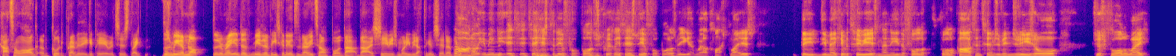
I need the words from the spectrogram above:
catalogue of good Premier League appearances. Like doesn't mean I'm not the rain doesn't mean I think he's gonna go to the very top, but that that is serious money we'd have to consider. But no, I you mean. It's it's a history of football, just quickly, it's a history of football, is where you get world class players. They they make it for two years and then either fall fall apart in terms of injuries or just fall away,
